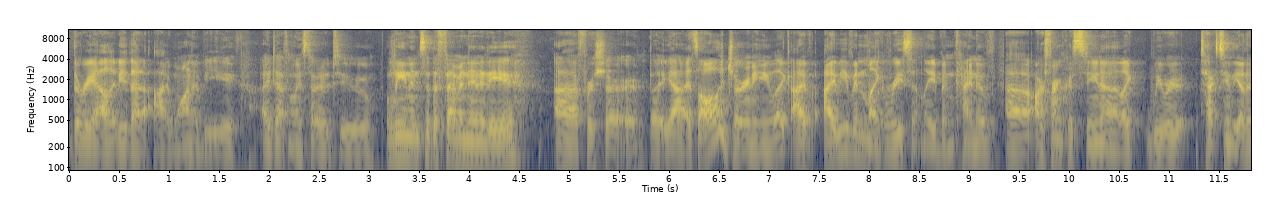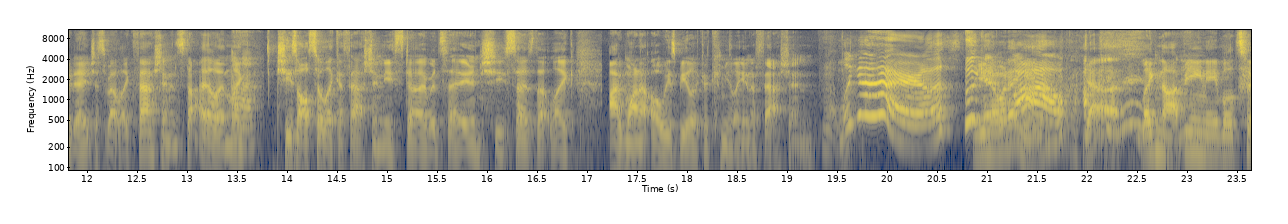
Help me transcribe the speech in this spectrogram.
the reality that I want to be. I definitely started to lean into the femininity. Uh, for sure. But yeah, it's all a journey. Like I've I've even like recently been kind of uh, our friend Christina. Like we were texting the other day just about like fashion and style, and like Uh-huh. she's also like a fashionista, I would say, and she says that like I want to always be like a chameleon of fashion. Look at her. Look You know at- what wow. I mean? Yeah. Like not being able to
